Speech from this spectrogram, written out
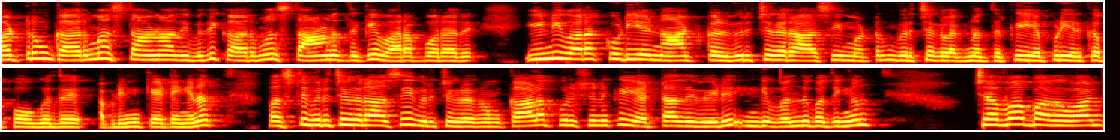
மற்றும் கர்ம ஸ்தானாதிபதி கர்மஸ்தானத்துக்கே வரப்போறாரு. இனி வரக்கூடிய நாட்கள் விருச்சக ராசி மற்றும் விருச்சக லக்னத்திற்கு எப்படி இருக்க போகுது அப்படின்னு கேட்டிங்கன்னா ஃபர்ஸ்ட் விருச்சக ராசி விருச்சக லக்னம். காலபுருஷனுக்கு எட்டாவது வீடு. இங்கே வந்து பார்த்திங்கன்னா செவ்வாய் பகவான்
